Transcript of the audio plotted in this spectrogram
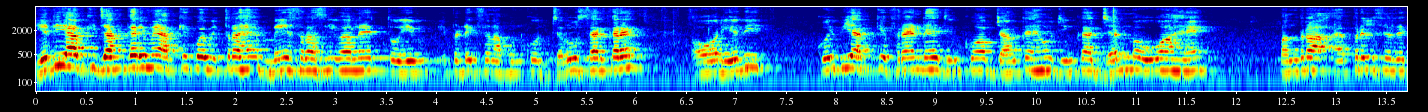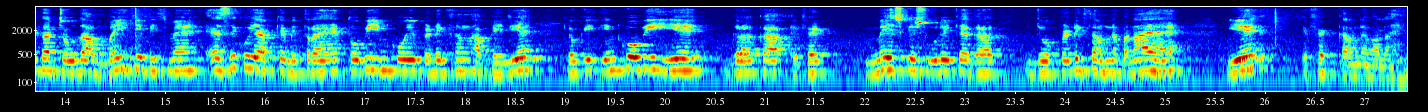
यदि आपकी जानकारी में आपके कोई मित्र हैं, मेष राशि वाले तो ये प्रडिक्शन आप उनको ज़रूर शेयर करें। और यदि कोई भी आपके फ्रेंड है, जिनको आप जानते हो, जिनका जन्म हुआ है 15 अप्रैल से लेकर 14 मई के बीच में ऐसे कोई आपके मित्र हैं तो भी इनको ये प्रडिक्शन आप भेजिए, क्योंकि इनको भी ये ग्रह का इफ़ेक्ट मेष के सूर्य के ग्रह जो प्रिडिक्शन हमने बनाया है, ये इफ़ेक्ट करने वाला है।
